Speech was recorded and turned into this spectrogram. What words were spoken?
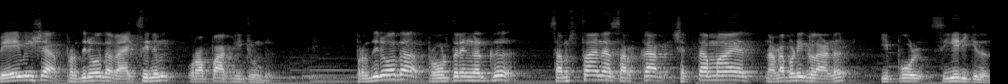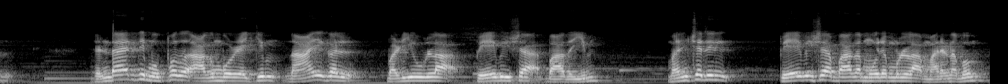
പേവിഷ പ്രതിരോധ വാക്സിനും ഉറപ്പാക്കിയിട്ടുണ്ട്. പ്രതിരോധ പ്രവർത്തനങ്ങൾക്ക് സംസ്ഥാന സർക്കാർ ശക്തമായ നടപടികളാണ് ഇപ്പോൾ സ്വീകരിക്കുന്നത്. രണ്ടായിരത്തി മുപ്പത് ആകുമ്പോഴേക്കും നായകൾ വഴിയുള്ള പേവിഷ ബാധയും മനുഷ്യരിൽ പേവിഷബാധ മൂലമുള്ള മരണവും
